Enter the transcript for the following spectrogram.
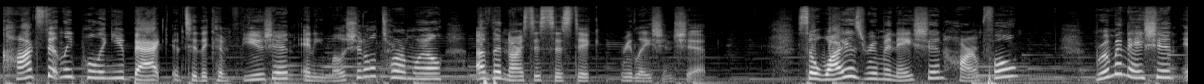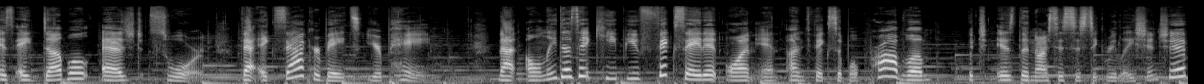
constantly pulling you back into the confusion and emotional turmoil of the narcissistic relationship. So, why is rumination harmful? Rumination is a double edged sword that exacerbates your pain. Not only does it keep you fixated on an unfixable problem, which is the narcissistic relationship,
